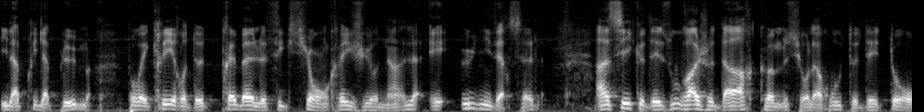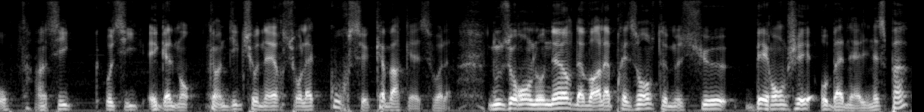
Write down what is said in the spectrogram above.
Il a pris la plume pour écrire de très belles fictions régionales et universelles, ainsi que des ouvrages d'art comme Sur la route des taureaux, ainsi aussi également qu'un dictionnaire sur la course camarguaise. Voilà. Nous aurons l'honneur d'avoir la présence de Monsieur Béranger Aubanel, n'est-ce pas?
